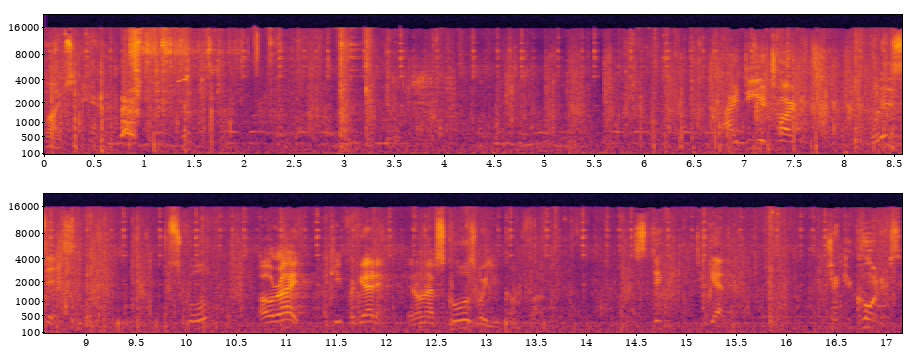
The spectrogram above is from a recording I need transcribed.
Bad creep out vibes in here. ID your targets. What is this? School? Oh, right. I keep forgetting. They don't have schools where you come from. Stick together. Check your corners.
